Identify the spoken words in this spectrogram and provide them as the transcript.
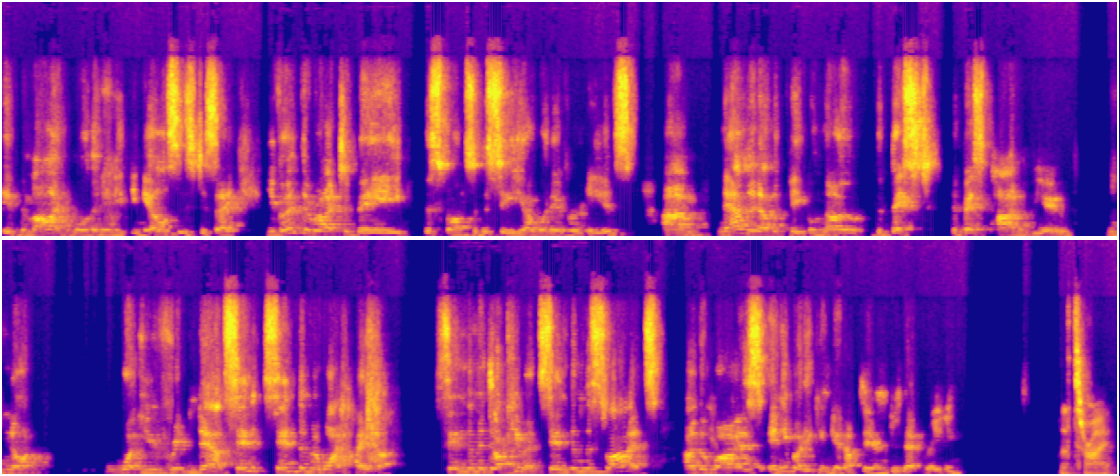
in the mind more than anything else is to say, you've earned the right to be the sponsor, the CEO, whatever it is. Um, now let other people know the best, the best part of you, not what you've written down. Send, send them a white paper, send them a document, send them the slides. Otherwise, anybody can get up there and do that reading. That's right.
